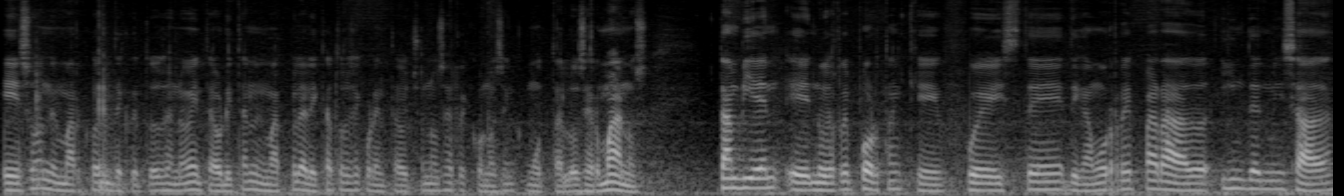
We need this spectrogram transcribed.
Eso en el marco del decreto 1290. Ahorita en el marco de la ley 1448 no se reconocen como tal los hermanos. También eh, nos reportan que fue, este, digamos, reparada, indemnizada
